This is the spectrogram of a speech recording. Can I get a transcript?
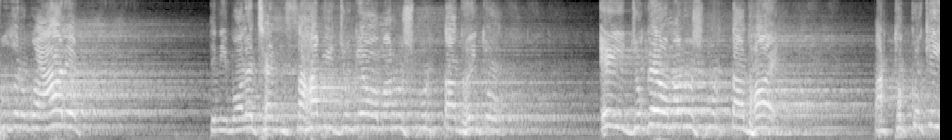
বুজুর্গ আরেফ তিনি বলেছেন, সাহাবি যুগেও মানুষ মুরতাদ হইত। এই যুগেও মানুষ মুরতাদ হয়। পার্থক্য কি?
